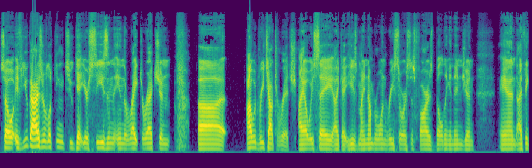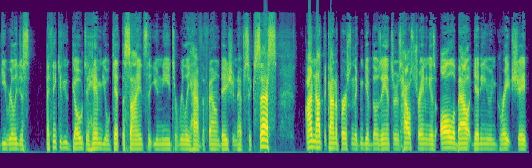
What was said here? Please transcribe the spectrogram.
So if you guys are looking to get your season in the right direction, uh, I would reach out to Rich. I always say like he's my number one resource as far as building an engine, and I think he really just I think if you go to him, you'll get the science that you need to really have the foundation, to have success. I'm not the kind of person that can give those answers. HAOS Training is all about getting you in great shape,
